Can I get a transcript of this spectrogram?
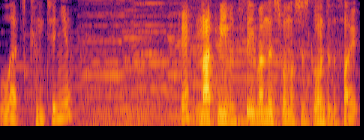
Let's continue. Okay, I'm not gonna even save on this one. Let's just go into the fight.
